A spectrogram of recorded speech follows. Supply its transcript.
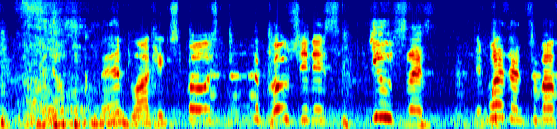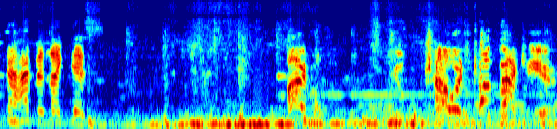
Without the command block exposed, the potion is useless. It wasn't supposed to happen like this. Bible! You coward, come back here!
